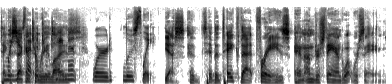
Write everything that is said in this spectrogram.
Take we a second to realize. word loosely. Yes, uh, but take that phrase and understand what we're saying.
